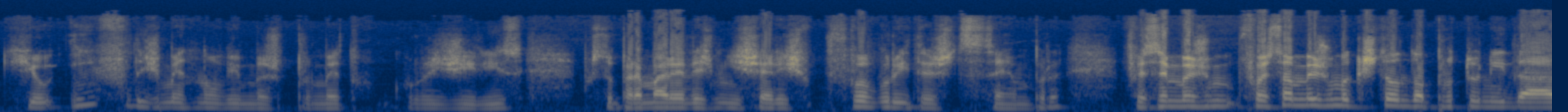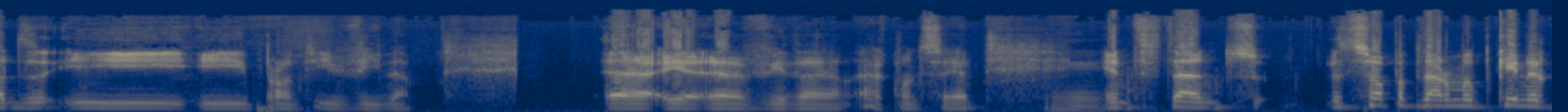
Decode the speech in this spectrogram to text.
que eu infelizmente não vi, mas prometo corrigir isso, porque Super Mario é das minhas séries favoritas de sempre. Foi só mesmo, foi só mesmo uma questão de oportunidade e, e pronto, e vida. A, e a vida a acontecer. Uhum. Entretanto, só para dar uma pequena,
